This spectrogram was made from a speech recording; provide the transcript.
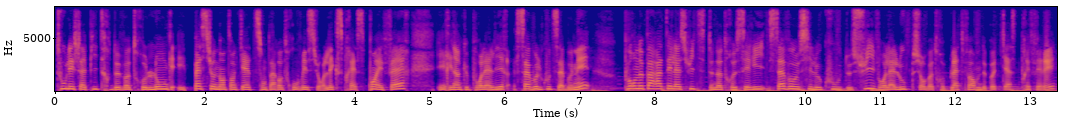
tous les chapitres de votre longue et passionnante enquête sont à retrouver sur l'express.fr et rien que pour la lire, ça vaut le coup de s'abonner. Pour ne pas rater la suite de notre série, ça vaut aussi le coup de suivre la loupe sur votre plateforme de podcast préférée,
